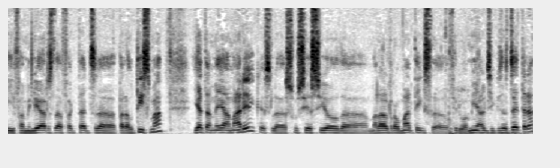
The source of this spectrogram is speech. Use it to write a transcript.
i familiars d'afectats eh, per autisme. Hi ha també AMARE, que és l'associació de malalts reumàtics, de fibromiàlgics, etc.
